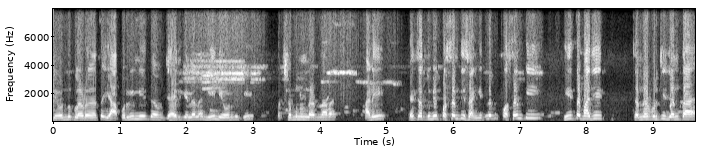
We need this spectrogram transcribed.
निवडणूक लढवण्याचं यापूर्वी मी जाहीर केलेलं मी निवडणूक ही पक्ष म्हणून लढणार आहे. आणि त्याच्यात तुम्ही पसंती सांगितलं. तर पसंती ही तर माझी चंद्रपूरची जनता आहे.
